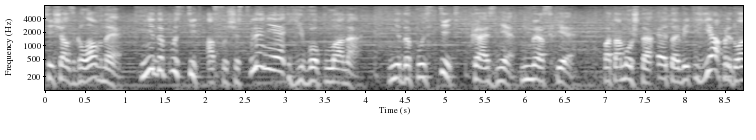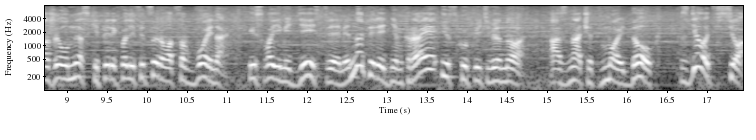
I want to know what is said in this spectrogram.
Сейчас главное — не допустить осуществления его плана не допустить казни Нески. Потому что это ведь я предложил Неске переквалифицироваться в воина и своими действиями на переднем крае искупить вино. А значит, мой долг — сделать все,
